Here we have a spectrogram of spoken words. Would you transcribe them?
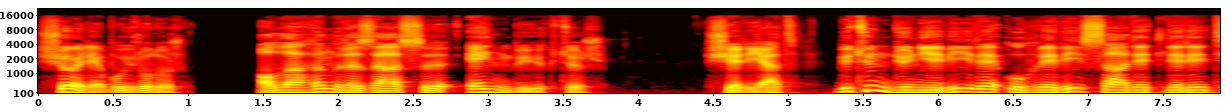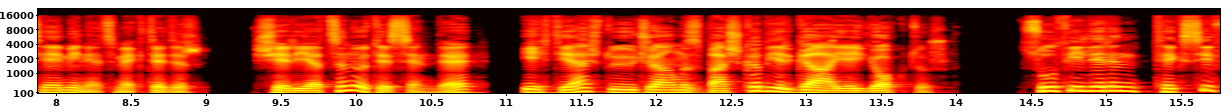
şöyle buyrulur. Allah'ın rızası en büyüktür. Şeriat, bütün dünyevi ve uhrevi saadetleri temin etmektedir. Şeriatın ötesinde ihtiyaç duyacağımız başka bir gaye yoktur. Sufilerin teksif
